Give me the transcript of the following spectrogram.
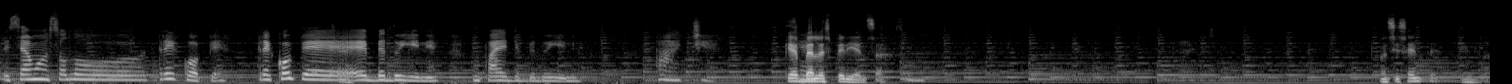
E siamo solo tre coppie. Tre coppie e beduini. Un paio di beduini. Pace. che Sì. bella esperienza Sì. non si sente nulla.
